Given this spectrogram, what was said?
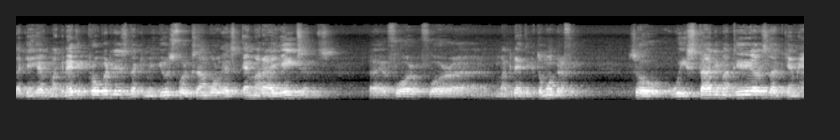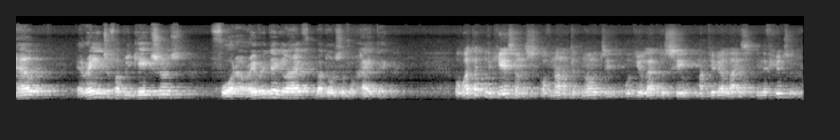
that can have magnetic properties that can be used, for example, as MRI agents uh, for, for uh, magnetic tomography. So we study materials that can help a range of applications for our everyday life, but also for high tech. What applications of nanotechnology would you like to see materialize in the future?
